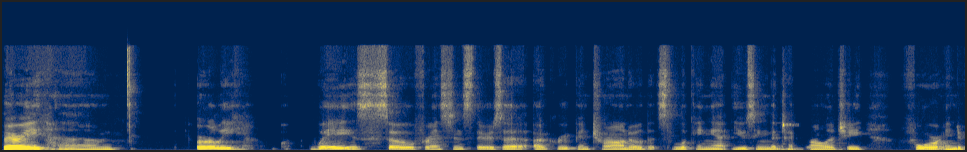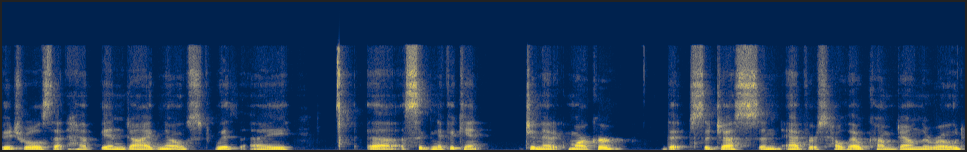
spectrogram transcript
very um, early ways. So, for instance, there's a, a group in Toronto that's looking at using the mm-hmm. technology for individuals that have been diagnosed with a, a significant genetic marker that suggests an adverse health outcome down the road.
